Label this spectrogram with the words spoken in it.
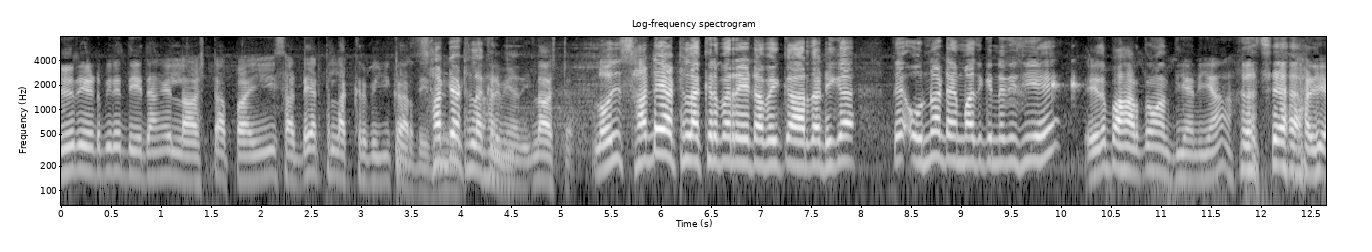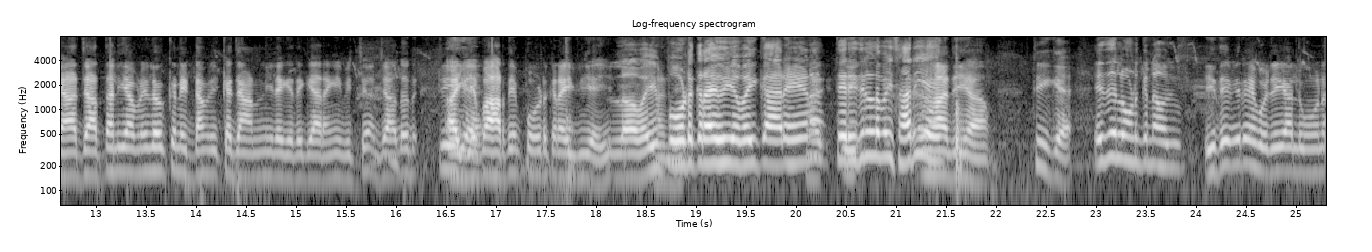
ਇਹ ਰੇਟ ਵੀਰੇ ਦੇ ਦਾਂਗੇ ਲਾਸਟ ਆਪਾਂ ਜੀ 8.5 ਲੱਖ ਰੁਪਏ ਜੀ ਕਰ ਦੇ 8.5 ਲੱਖ ਰੁਪਈਆ ਦੀ। ਲਾਸਟ ਲਓ ਜੀ 8.5 ਲੱਖ ਰੁਪਏ ਰੇਟ ਆ ਬਈ ਕਾਰ ਦਾ ਠੀਕ ਆ? ਤੇ ਉਹਨਾਂ ਟਾਈਮਾਂ 'ਚ ਕਿੰਨੇ ਦੀ ਸੀ ਇਹ? ਇਹ ਤਾਂ ਬਾਹਰ ਤੋਂ ਆਉਂਦੀਆਂ ਦੀਆਂ। ਅੱਛਾ। ਹਾਂਜੀ ਹਾਂ ਜ਼ਿਆਦਾ ਨਹੀਂ ਆਪਣੇ ਲੋਕ ਕੈਨੇਡਾ ਅਮਰੀਕਾ ਜਾਣ ਨਹੀਂ ਲੱਗੇ ਤੇ 11ਵੀਂ ਵਿੱਚ। ਜ਼ਿਆਦਾ ਆਈ ਹੈ ਬਾਹਰ ਤੇ ਇੰਪੋਰਟ ਕਰਾਈ ਵੀ ਹੈ ਜੀ। ਲਓ ਬਈ ਇੰਪੋਰਟ ਕਰਾਈ ਹੋਈ ਆ ਬਈ ਕਾਰ ਇਹ ਹੈ ਨਾ। ਤੇ origignal ਬਈ ਸਾਰੀ ਇਹ ਹਾਂਜੀ ਹਾਂ। ਠੀਕ ਹੈ। ਇਹਦੇ ਲੋਨ ਕਿੰਨਾ ਹੋ ਜੂ? ਇਹਦੇ ਵੀਰੇ ਹੋ ਜਾਏਗਾ ਲੋਨ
